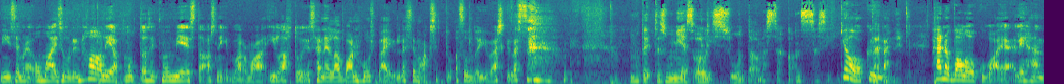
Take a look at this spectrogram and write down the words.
niin semmoinen omaisuuden haalia, mutta sitten mun mies taas niin varmaan ilahtuu, jos hänellä on vanhuuspäivillä se maksettu asunto Jyväskylässä. Mutta että sun mies olisi suuntaamassa kanssasi. Joo, kyllä. Tänne. Hän on valokuvaaja, eli hän,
